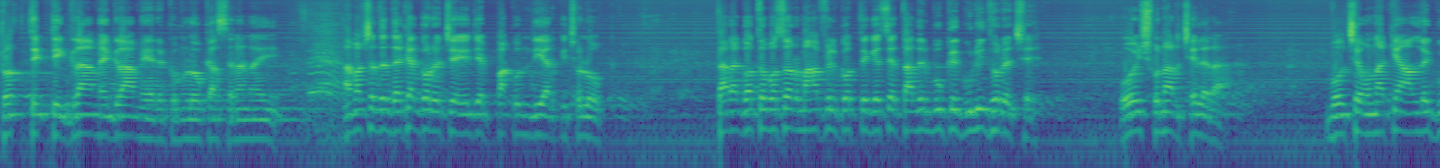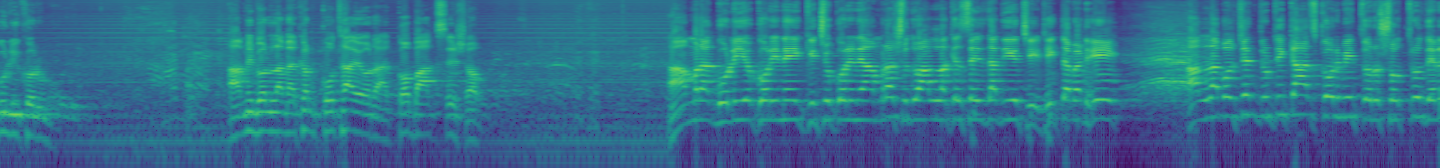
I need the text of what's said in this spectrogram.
প্রত্যেকটি গ্রামে গ্রামে এরকম লোক আছে না নাই? আমার সাথে দেখা করেছে যে পাকুন্দিয়ার কিছু লোক। তারা গত বছর মাহফিল করতে গেছে, তাদের বুকে গুলি ধরেছে। ওই সোনার ছেলেরা বলছে, ওনাকে আনলে গুলি করব। আমি বললাম, এখন কোথায় ওরা? ক বাক্সে সব? আমরা গুলিও করি নেই, কিছু করি নেই, আমরা শুধু আল্লাহকে সেজদা দিয়েছি। ঠিক তবে ঠিক? আল্লাহ বলছেন, দুটি কাজ করবি, তোর শত্রুদের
